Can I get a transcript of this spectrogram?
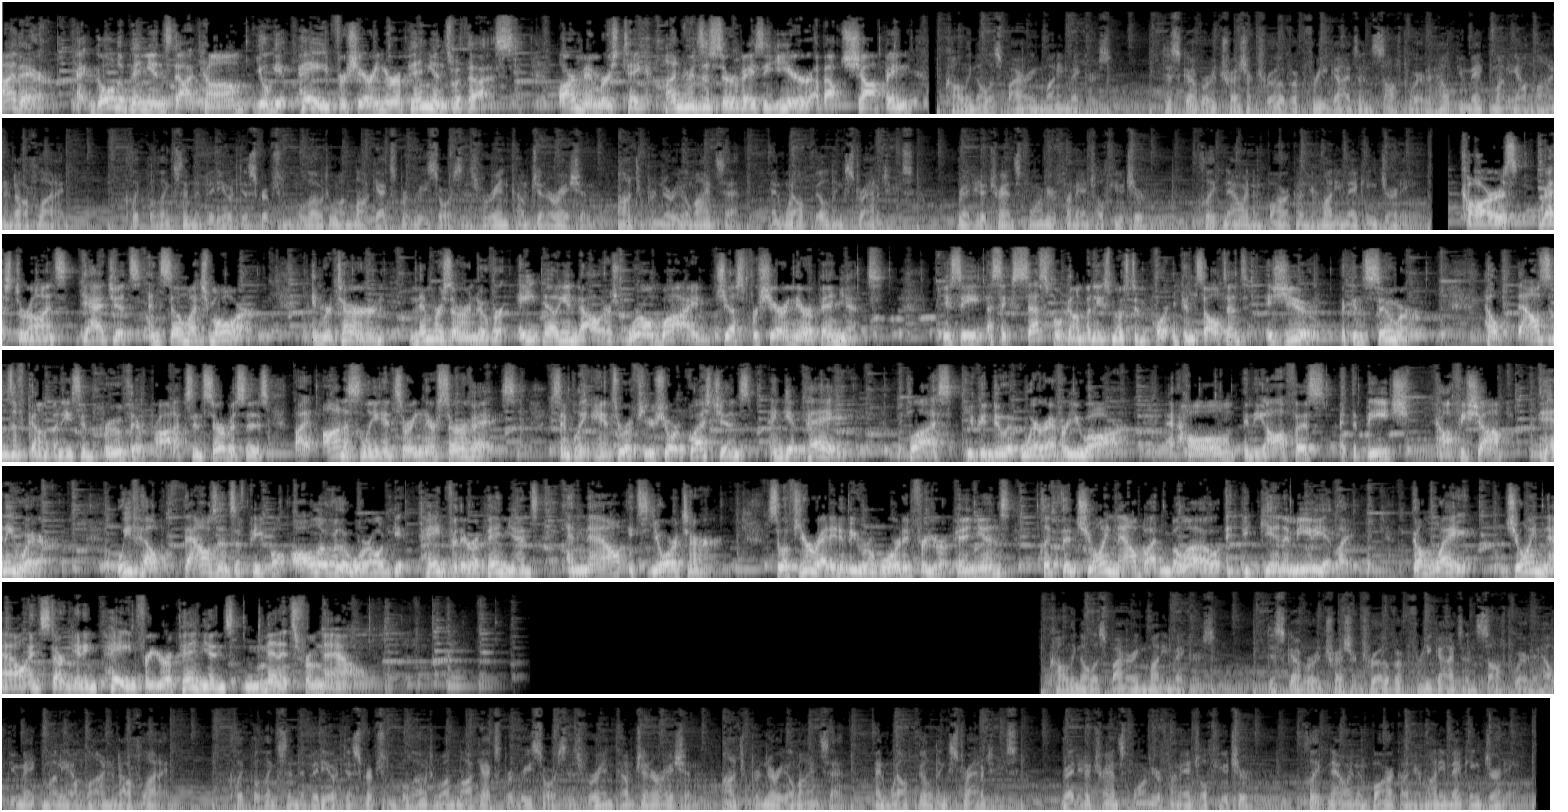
Hi there. At goldopinions.com, you'll get paid for sharing your opinions with us. Our members take hundreds of surveys a year about shopping, Calling all aspiring moneymakers. Discover a treasure trove of free guides and software to help you make money online and offline. Click the links in the video description below to unlock expert resources for income generation, entrepreneurial mindset, and wealth building strategies. Ready to transform your financial future? Click now and embark on your money making journey. Cars, restaurants, gadgets, and so much more. In return, members earned over $8 million worldwide just for sharing their opinions. You see, a successful company's most important consultant is you, the consumer. Help thousands of companies improve their products and services by honestly answering their surveys. Simply answer a few short questions and get paid. Plus, you can do it wherever you are at home, in the office, at the beach, coffee shop, anywhere. We've helped thousands of people all over the world get paid for their opinions, and now it's your turn. So if you're ready to be rewarded for your opinions, click the Join Now button below and begin immediately. Don't wait. Join now and start getting paid for your opinions minutes from now. Calling all aspiring moneymakers. Discover a treasure trove of free guides and software to help you make money online and offline. Click the links in the video description below to unlock expert resources for income generation, entrepreneurial mindset, and wealth building strategies. Ready to transform your financial future? Click now and embark on your money making journey.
